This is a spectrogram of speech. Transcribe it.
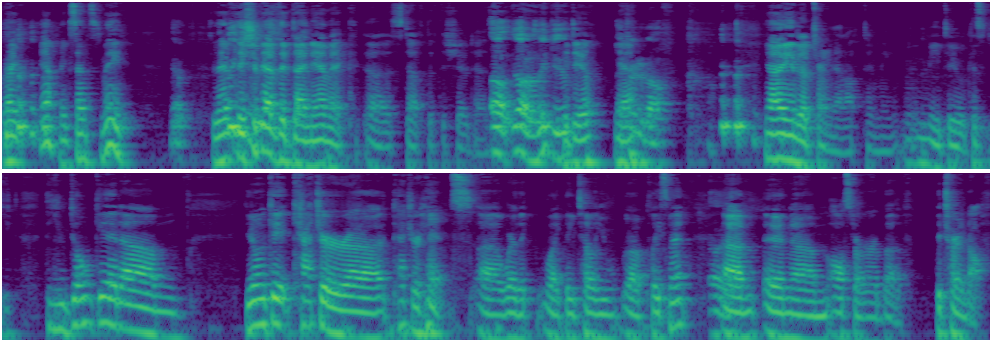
Right. Yeah, makes sense to me. Yep. They, they should have the dynamic uh, stuff that the show does. oh no, no, they do. They do? I Yeah. turned it off. Yeah, I ended up turning that off to me, me too, because you, you don't get um, you don't get catcher uh, catcher hints uh, where they like they tell you uh, placement Oh, yeah. um, and um, All Star or above. They turn it off.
